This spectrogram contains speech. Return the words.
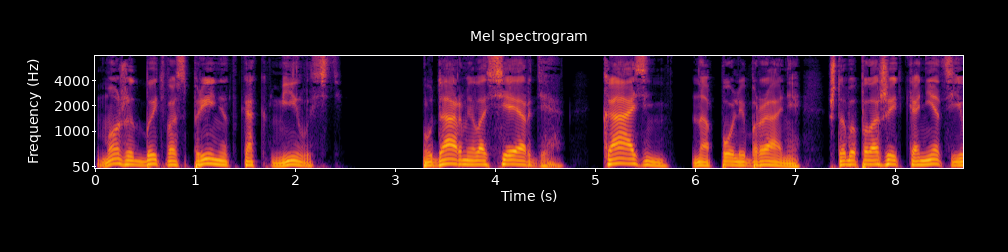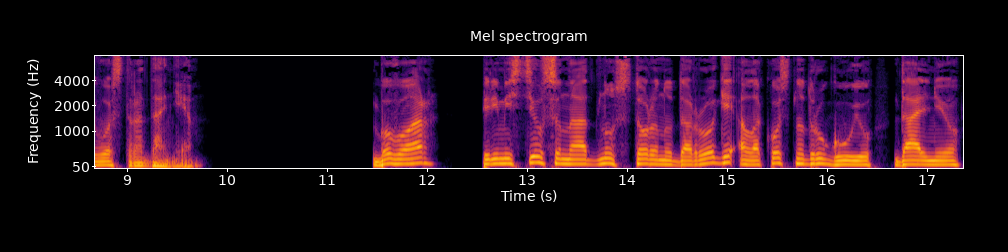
может быть воспринят как милость. Удар милосердия, казнь на поле брани, чтобы положить конец его страданиям. Бовуар переместился на одну сторону дороги, а Лакост на другую, дальнюю.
